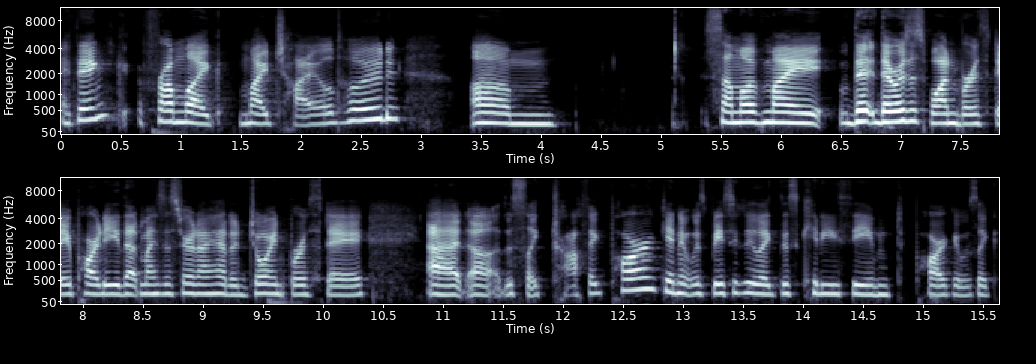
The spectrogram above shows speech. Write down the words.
I think from like my childhood, um some of my th- there was this one birthday party that my sister and I had a joint birthday at uh, this like traffic park, and it was basically like this kiddie themed park. It was like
